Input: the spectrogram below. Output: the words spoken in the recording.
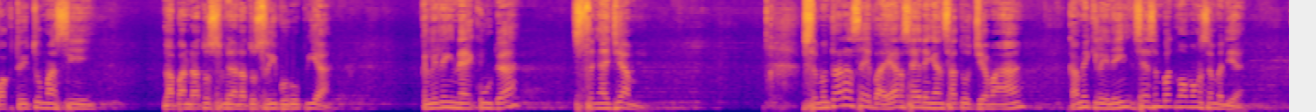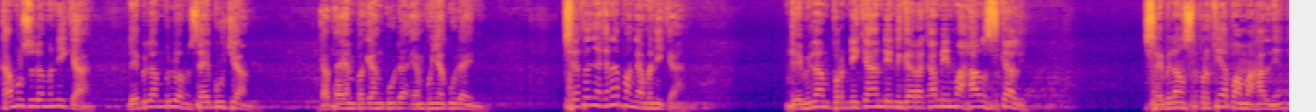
waktu itu masih 800-900 ribu rupiah. Keliling naik kuda setengah jam. Sementara saya bayar, saya dengan satu jamaah, kami keliling, saya sempat ngomong sama dia. Kamu sudah menikah? Dia bilang belum, saya bujang. Kata yang pegang kuda, yang punya kuda ini. Saya tanya kenapa nggak menikah? Dia bilang pernikahan di negara kami mahal sekali. Saya bilang seperti apa mahalnya?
